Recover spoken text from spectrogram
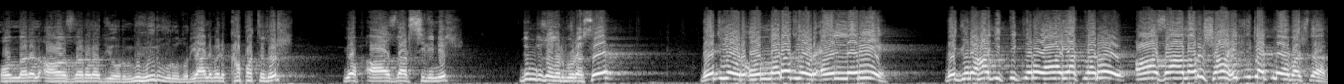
onların ağızlarına diyor mühür vurulur. Yani böyle kapatılır. Yok ağızlar silinir. Dümdüz olur burası. Ve diyor onlara diyor elleri ve günaha gittikleri o ayakları, azaları şahitlik etmeye başlar.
